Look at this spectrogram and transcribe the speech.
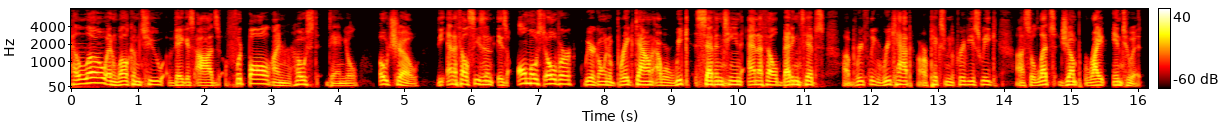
Hello and welcome to Vegas Odds Football. I'm your host, Daniel Ocho. The NFL season is almost over. We are going to break down our week 17 NFL betting tips, uh, briefly recap our picks from the previous week. Uh, so let's jump right into it.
